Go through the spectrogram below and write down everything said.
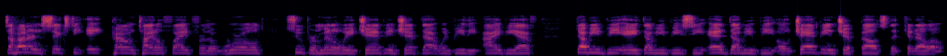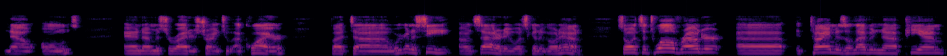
It's a 168 pound title fight for the World Super Middleweight Championship. That would be the IBF, WBA, WBC, and WBO championship belts that Canelo now owns, and uh, Mr. Ryder's trying to acquire. But uh, we're gonna see on Saturday what's gonna go down. So it's a 12 rounder. Uh, time is 11 uh, p.m.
